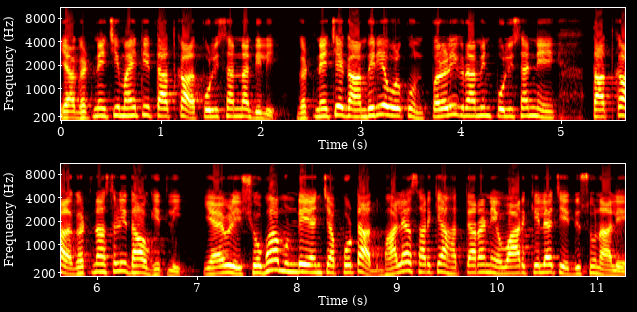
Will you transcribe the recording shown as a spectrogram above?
या घटनेची माहिती तात्काळ पोलिसांना दिली. घटनेचे गांभीर्य ओळखून परळी ग्रामीण पोलिसांनी तात्काळ घटनास्थळी धाव घेतली. यावेळी शोभा मुंडे यांच्या पोटात भाल्यासारख्या हत्याराने वार केल्याचे दिसून आले.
